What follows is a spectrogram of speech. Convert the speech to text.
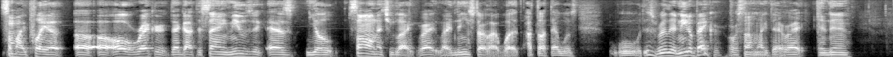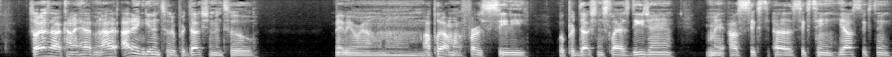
somebody play a, a, a old record that got the same music as your song that you like, right? Like then you start like, what? I thought that was, ooh, this is really Anita Baker or something like that, right? And then so that's how it kind of happened. I, I didn't get into the production until maybe around um, I put out my first CD with production slash DJing. I was six, uh, 16. Yeah, I was 16.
